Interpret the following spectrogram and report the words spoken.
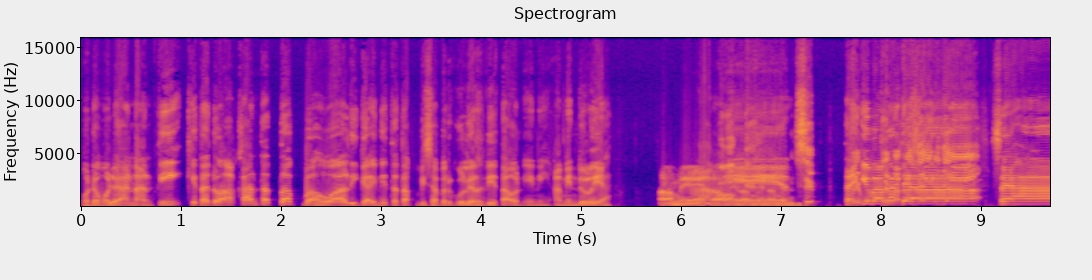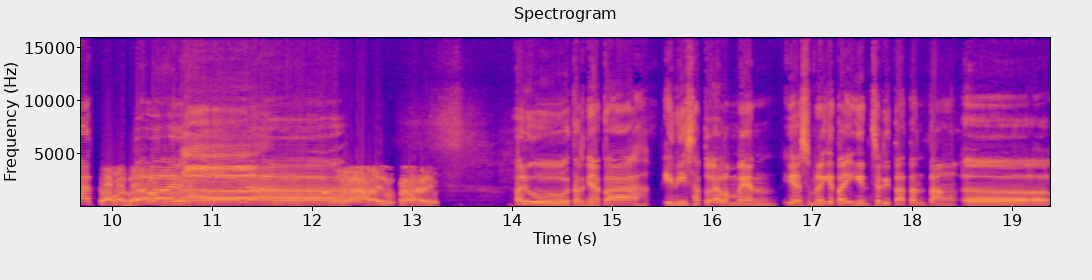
Mudah-mudahan nanti kita doakan tetap bahwa liga ini tetap bisa bergulir di tahun ini. Amin dulu ya. amin amin amin amin Sip. Thank you Terima- banget terima kasih, ya. Arja. Sehat. sama-sama Bye bye. Bye, bye. Aduh, ternyata ini satu elemen ya sebenarnya kita ingin cerita tentang eh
